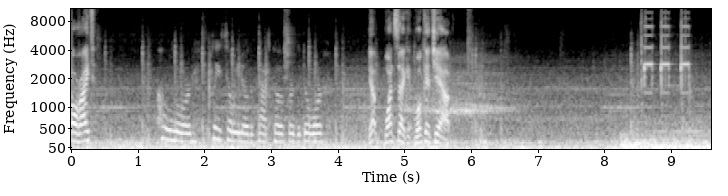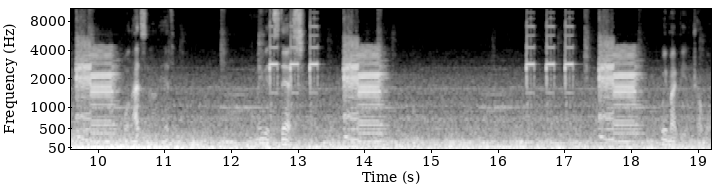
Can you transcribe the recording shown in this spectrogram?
You alright? Oh lord, please tell me you know the passcode for the door. Yep, one second. We'll get you out. Well, that's not it. Maybe it's this. We might be in trouble.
